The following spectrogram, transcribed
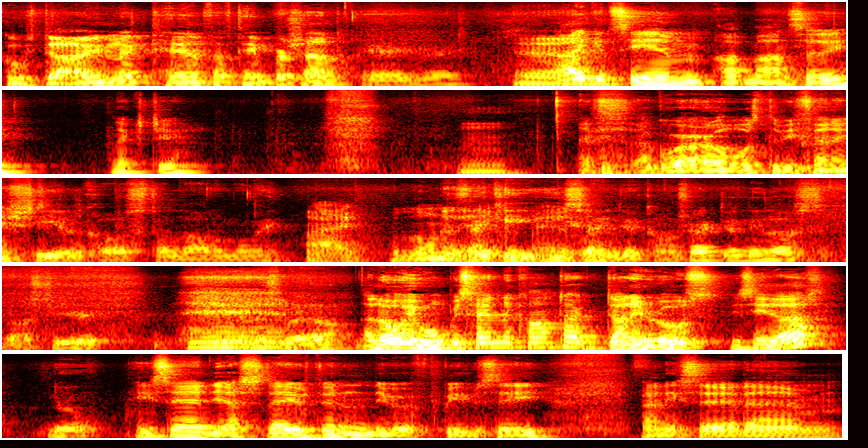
goes down like 10 15 percent. Yeah, you're right. Um, I could see him at Man City next year. Hmm. If Aguero was to be finished. He'll cost a lot of money. Aye, well, only I they think he, pay he it. signed a contract, didn't he, last last year? As well. I know he won't be signing the contract. Danny Rose, you see that? No. He said yesterday he was doing an interview with BBC, and he said, um,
